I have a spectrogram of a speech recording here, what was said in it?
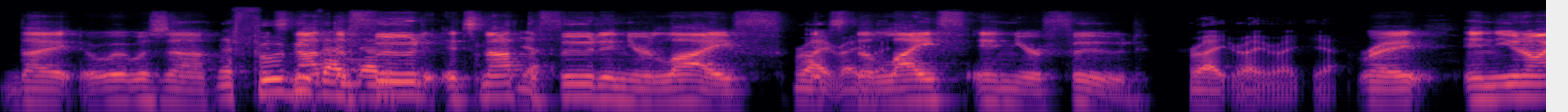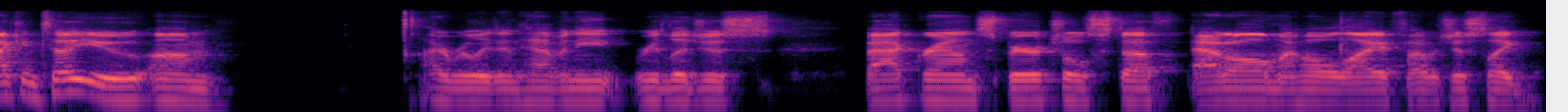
thy." It was uh, the food. It's not the food. It's not yeah. the food in your life. Right, it's right. The right. life in your food. Right, right, right. Yeah. Right, and you know, I can tell you, um, I really didn't have any religious background, spiritual stuff at all my whole life. I was just like,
